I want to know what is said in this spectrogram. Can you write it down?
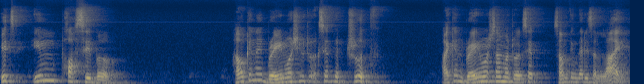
It's impossible. How can I brainwash you to accept the truth? I can brainwash someone to accept something that is a lie,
